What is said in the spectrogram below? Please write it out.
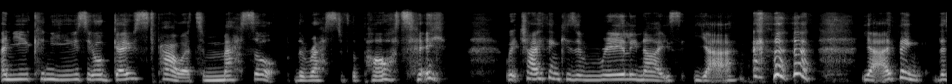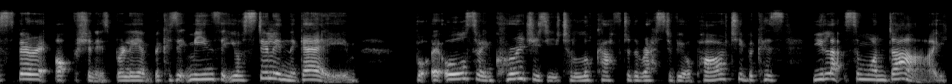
And you can use your ghost power to mess up the rest of the party, which I think is a really nice, yeah. yeah, I think the spirit option is brilliant because it means that you're still in the game, but it also encourages you to look after the rest of your party because you let someone die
